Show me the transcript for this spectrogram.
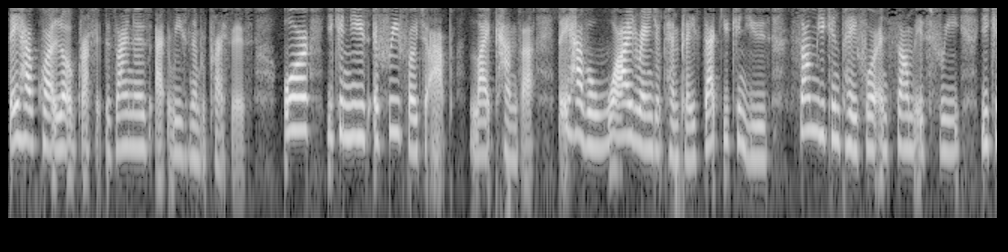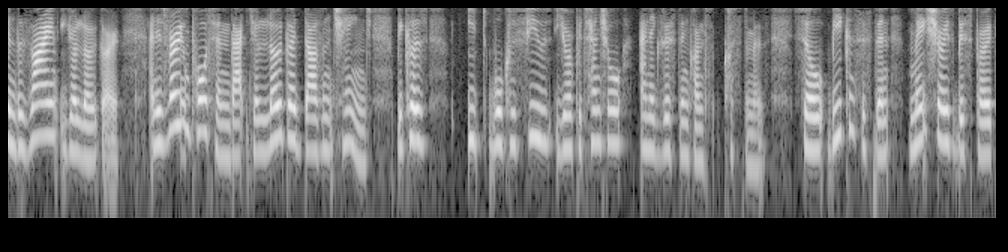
They have quite a lot of graphic designers at reasonable prices. Or you can use a free photo app like Canva. They have a wide range of templates that you can use. Some you can pay for and some is free. You can design your logo. And it's very important that your logo doesn't change because it will confuse your potential and existing customers. So be consistent, make sure it's bespoke,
